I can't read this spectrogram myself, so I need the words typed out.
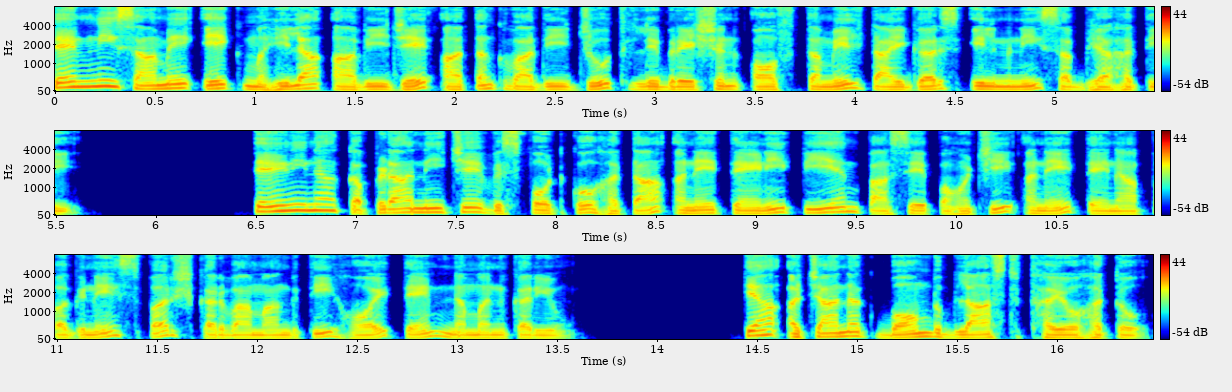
તેમની સામે એક મહિલા આવી જે આતંકવાદી જૂથ લિબરેશન ઓફ તમિલ ટાઇગર્સ ઇલ્મની સભ્ય હતી. તેણીના કપડા નીચે વિસ્ફોટકો હતા અને તેણી પીએમ પાસે પહોંચી અને તેના પગને સ્પર્શ કરવા માંગતી હોય તેમ નમન કર્યું. ત્યાં અચાનક બોમ્બ બ્લાસ્ટ થયો હતો.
